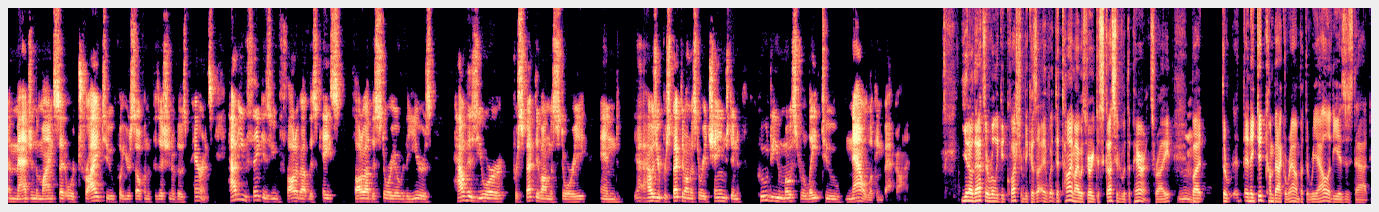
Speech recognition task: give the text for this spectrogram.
imagine the mindset or try to put yourself in the position of those parents. How do you think, as you've thought about this case, thought about this story over the years, how has your perspective on the story and how has your perspective on the story changed and who do you most relate to now looking back on it? You know, that's a really good question because I, at the time I was very disgusted with the parents, right? Mm. But the and they did come back around but the reality is is that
